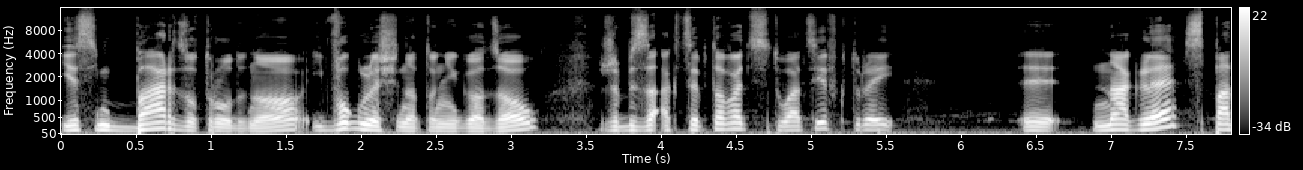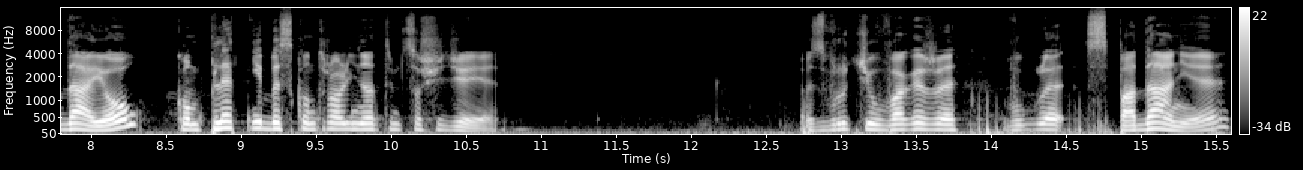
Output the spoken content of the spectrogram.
jest im bardzo trudno i w ogóle się na to nie godzą, żeby zaakceptować sytuację, w której y, nagle spadają kompletnie bez kontroli nad tym, co się dzieje. Zwróćcie uwagę, że w ogóle spadanie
